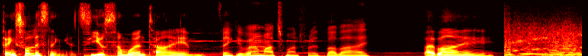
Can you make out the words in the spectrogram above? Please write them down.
Thanks for listening and see you somewhere in time. Thank you very much, Manfred. Bye bye. Bye bye.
